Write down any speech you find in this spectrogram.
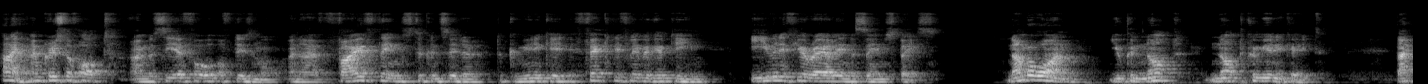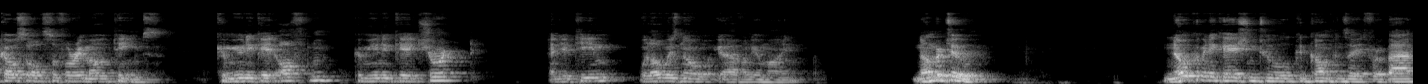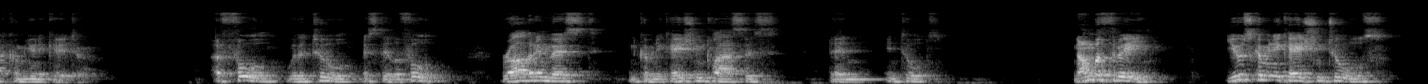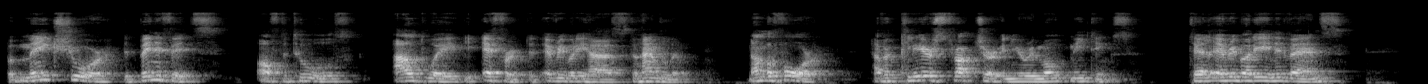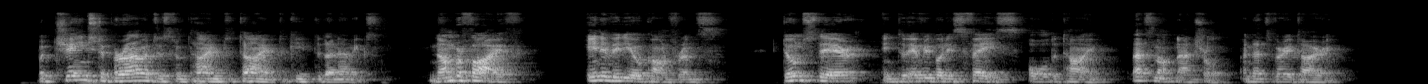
Hi, I'm Christoph Ott. I'm the CFO of Dismo, and I have five things to consider to communicate effectively with your team, even if you're rarely in the same space. Number one, you cannot not communicate. That goes also for remote teams. Communicate often, communicate short, and your team will always know what you have on your mind. Number two, no communication tool can compensate for a bad communicator. A fool with a tool is still a fool. Rather invest in communication classes than in tools. Number three, use communication tools, but make sure the benefits of the tools outweigh the effort that everybody has to handle them. Number four, have a clear structure in your remote meetings. Tell everybody in advance but change the parameters from time to time to keep the dynamics. Number five, in a video conference, don't stare into everybody's face all the time. That's not natural and that's very tiring.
